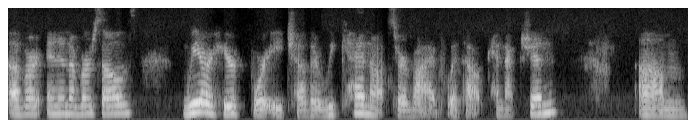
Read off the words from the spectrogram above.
of our in and of ourselves. We are here for each other. We cannot survive without connection um,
